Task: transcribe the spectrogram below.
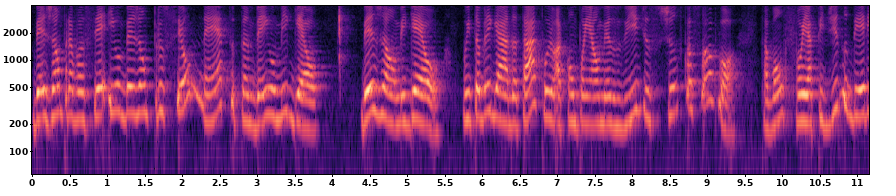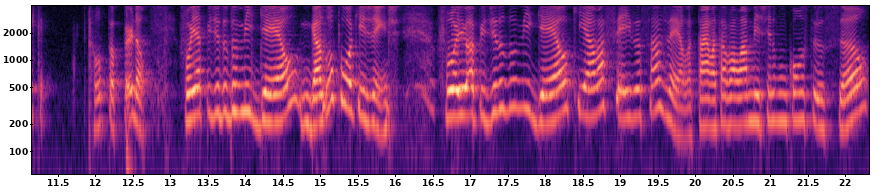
Beijão para você e um beijão para o seu neto também, o Miguel. Beijão, Miguel. Muito obrigada, tá? Por acompanhar os meus vídeos junto com a sua avó, tá bom? Foi a pedido dele. Opa, perdão. Foi a pedido do Miguel. Engasopou aqui, gente. Foi a pedido do Miguel que ela fez essa vela, tá? Ela estava lá mexendo com construção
